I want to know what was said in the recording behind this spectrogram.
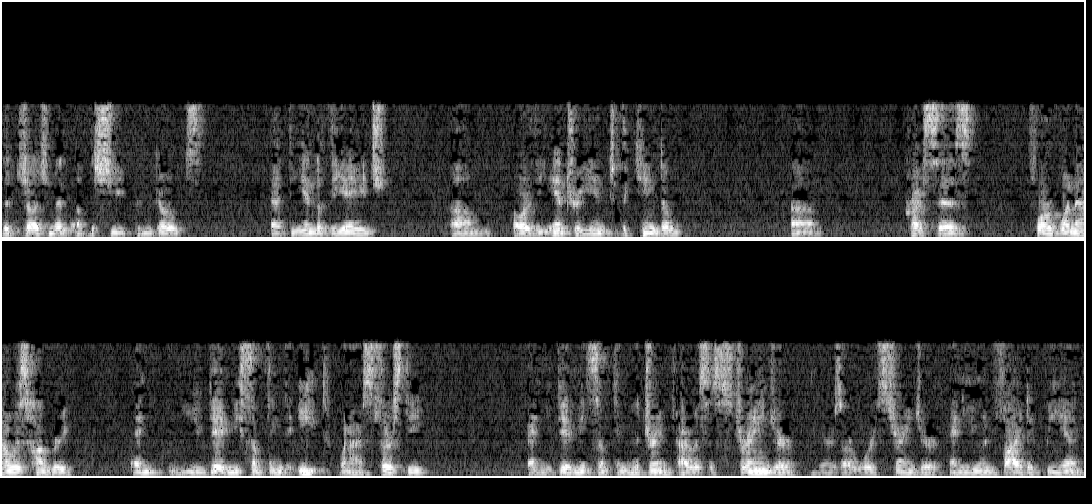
the judgment of the sheep and goats at the end of the age, um, or the entry into the kingdom. Uh, Christ says, "For when I was hungry, and you gave me something to eat; when I was thirsty, and you gave me something to drink. I was a stranger. There's our word stranger, and you invited me in."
